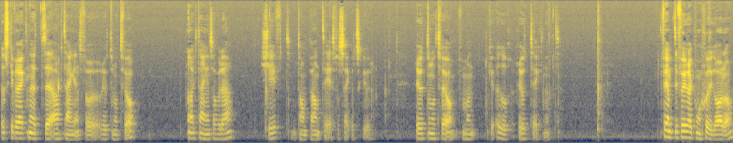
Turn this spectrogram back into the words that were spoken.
då ska vi räkna ut eh, arktangens för roten av 2. Arktangens har vi där. Shift, vi tar en parentes för säkerhets skull. Roten av 2 får man gå ur rottecknet. 54,7 grader.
